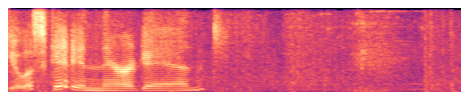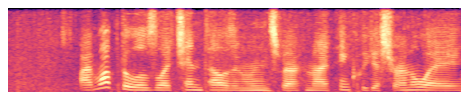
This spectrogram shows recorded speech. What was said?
Yo, let's get in there again. I'm up to those like 10,000 runes back and I think we just run away.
